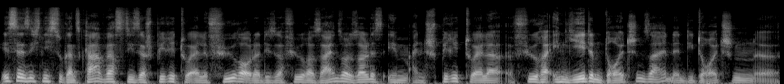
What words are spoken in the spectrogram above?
ist er sich nicht so ganz klar, was dieser spirituelle Führer oder dieser Führer sein soll. Soll es eben ein spiritueller Führer in jedem Deutschen sein? Denn die Deutschen äh,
